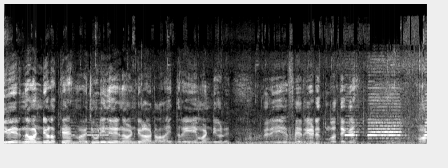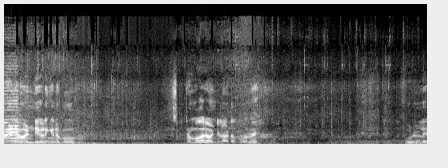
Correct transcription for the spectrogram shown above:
ഈ വരുന്ന വണ്ടികളൊക്കെ മജൂളിയിൽ നിന്ന് വരുന്ന വണ്ടികളാട്ടോ. അതാ ഇത്രയും വണ്ടികൾ ഒരു ഫെറി എടുക്കുമ്പോഴത്തേക്ക് കുറേ വണ്ടികൾ ഇങ്ങനെ പോകും ഇഷ്ടംപോലെ വണ്ടികളാട്ടോ പോകുന്നത് ഫുള്ള്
